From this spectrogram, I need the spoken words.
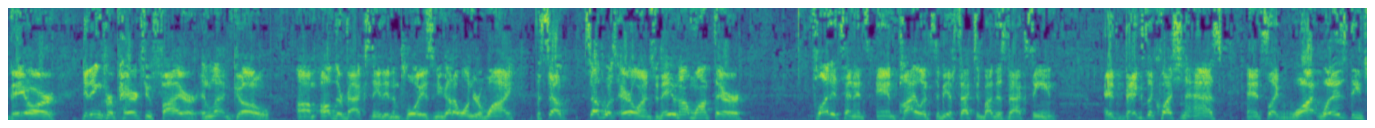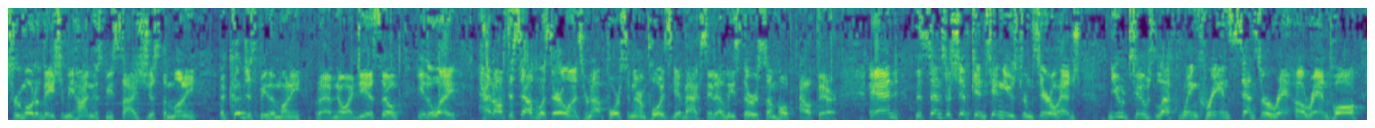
they are getting prepared to fire and let go um, of their vaccinated employees. And you got to wonder why the South Southwest Airlines do they not want their flight attendants and pilots to be affected by this vaccine? It begs the question to ask, and it's like, what, what is the true motivation behind this besides just the money? It could just be the money, but I have no idea. So either way, head off to Southwest Airlines for not forcing their employees to get vaccinated. At least there is some hope out there. And the censorship continues from Zero Hedge. YouTube's left-wing Korean censor Rand, uh, Rand Paul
